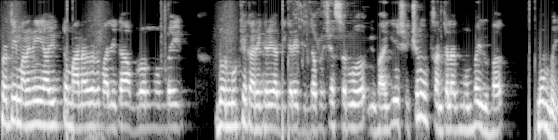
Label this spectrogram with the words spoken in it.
प्रति माननीय आयुक्त महानगरपालिका बृहन मुंबई दोन मुख्य कार्यकारी अधिकारी जिल्हा परिषद सर्व विभागीय शिक्षण उपसंचालक मुंबई विभाग मुंबई.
